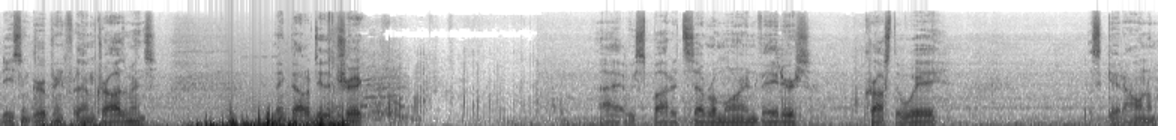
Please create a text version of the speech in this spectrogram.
decent grouping for them Crosmans. I think that'll do the trick. Alright, we spotted several more invaders across the way. Let's get on them.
